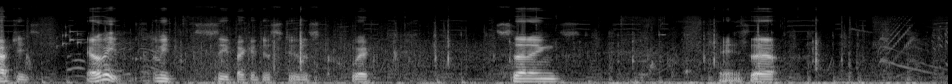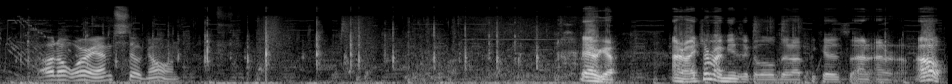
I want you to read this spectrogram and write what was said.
Oh jeez. Yeah, let me let me see if I can just do this quick. Settings. Change that. Oh don't worry, I'm still going. There we go. I don't know. I turned my music a little bit up because I, I don't know. Oh.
